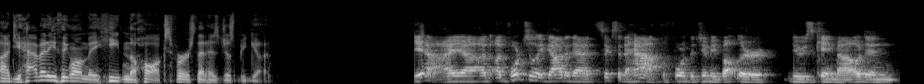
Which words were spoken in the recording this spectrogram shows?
Uh, do you have anything on the Heat and the Hawks first that has just begun? Yeah, I uh, unfortunately got it at six and a half before the Jimmy Butler news came out, and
